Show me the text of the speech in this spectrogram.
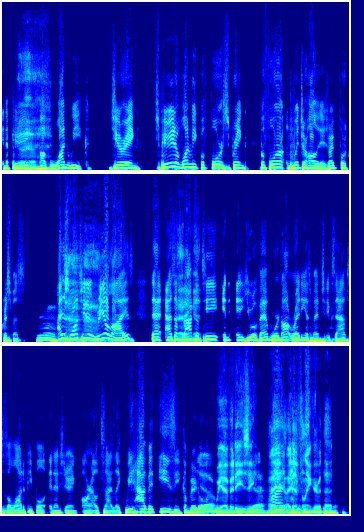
in a period Ugh. of one week during period of one week before spring, before the winter holidays, right before Christmas. Bruh. I just want you to realize that as a That faculty in, in U of M, we're not writing as much exams as a lot of people in engineering are outside. Like we have it easy compared to Yeah. We have it easy. Yeah. I, I definitely agree with that.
